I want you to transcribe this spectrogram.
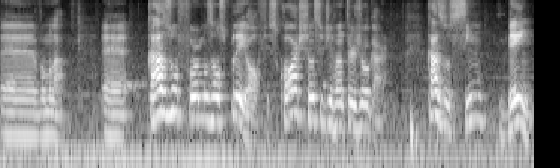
É, vamos lá. É, caso formos aos playoffs, qual a chance de Hunter jogar? Caso sim, bem,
